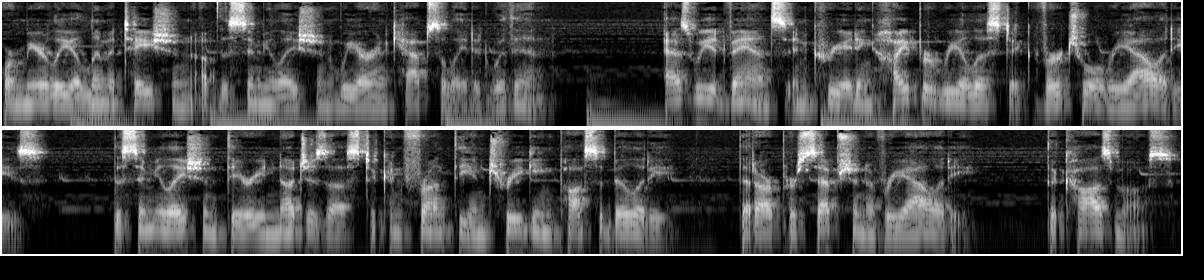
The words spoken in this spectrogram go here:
or merely a limitation of the simulation we are encapsulated within. As we advance in creating hyper realistic virtual realities, the simulation theory nudges us to confront the intriguing possibility that our perception of reality, the cosmos,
